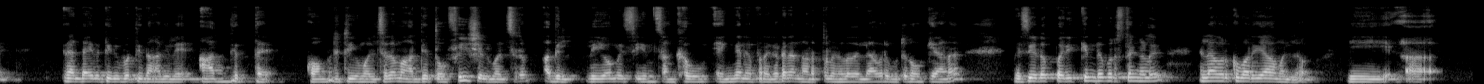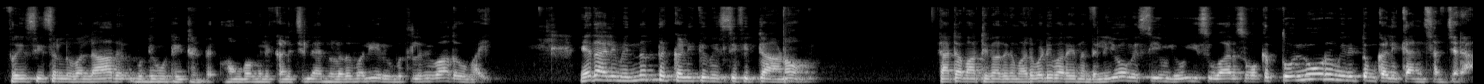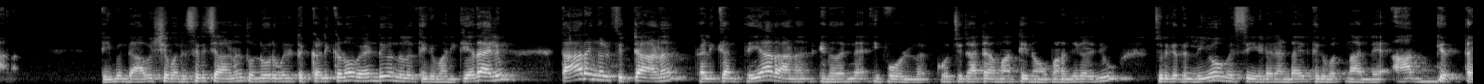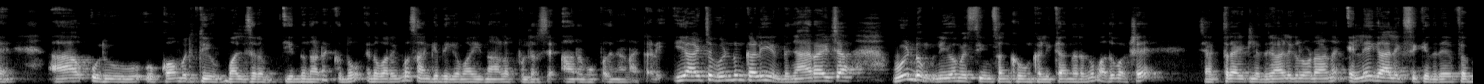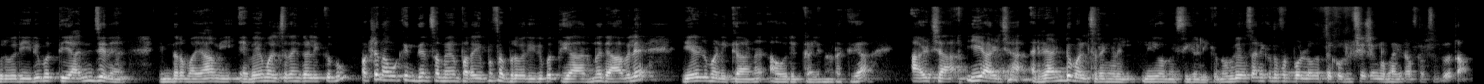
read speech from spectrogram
രണ്ടായിരത്തി ഇരുപത്തിനാലിലെ ആദ്യത്തെ കോമ്പറ്റീവ് മത്സരം ആദ്യത്തെ ഒഫീഷ്യൽ മത്സരം അതിൽ ലിയോ മെസ്സിയും സംഘവും എങ്ങനെ പ്രകടനം നടത്തുമെന്നുള്ളത് എല്ലാവരും ഉറ്റുനോക്കിയാണ്. മെസ്സിയുടെ പരിക്കിന്റെ പ്രശ്നങ്ങൾ എല്ലാവർക്കും അറിയാമല്ലോ. ഈ പ്രീ സീസണിൽ വല്ലാതെ ബുദ്ധിമുട്ടിയിട്ടുണ്ട്. ഹോങ്കോങ്ങിൽ കളിച്ചില്ല എന്നുള്ളത് വലിയ രൂപത്തിലുള്ള വിവാദവുമായി. ഏതായാലും ഇന്നത്തെ കളിക്ക് മെസ്സി ഫിറ്റാണോ ടാറ്റ മാർട്ടിനോ അതിന് മറുപടി പറയുന്നുണ്ട്. ലിയോ മെസ്സിയും ലൂയി സുവാരസും ഒക്കെ തൊണ്ണൂറ് മിനിറ്റും കളിക്കാൻ സജ്ജരാണ്. ടീമിന്റെ ആവശ്യമനുസരിച്ചാണ് തൊണ്ണൂറ് മിനിറ്റ് കളിക്കണോ വേണ്ടയോ എന്നുള്ളത് തീരുമാനിക്കുക. ഏതായാലും താരങ്ങൾ ഫിറ്റാണ് കളിക്കാൻ തയ്യാറാണ് എന്ന് തന്നെ ഇപ്പോൾ കോച്ച് ടാറ്റ മാർട്ടിനോ പറഞ്ഞു കഴിഞ്ഞു. ചുരുക്കത്തിൽ ലിയോ മെസ്സിയുടെ രണ്ടായിരത്തി ഇരുപത്തിനാലിലെ ആദ്യത്തെ ആ ഒരു കോമ്പറ്റീവ് മത്സരം ഇന്ന് നടക്കുന്നു എന്ന് പറയുമ്പോൾ സാങ്കേതികമായി നാളെ പുലർച്ചെ ആറ് മുപ്പതിനാണ് ആ കളി. ഈ ആഴ്ച വീണ്ടും കളിയുണ്ട്. ഞായറാഴ്ച വീണ്ടും ലിയോ മെസ്സിയും സംഘവും കളിക്കാൻ ഇറങ്ങും. അത് പക്ഷേ ശക്തരായിട്ടുള്ള എതിരാളികളോടാണ് എൽ എ ഗാലക്സിക്കെതിരെ ഫെബ്രുവരി ഇരുപത്തി അഞ്ചിന് ഇന്റർ മയാമി എവേ മത്സരം കളിക്കുന്നു. പക്ഷെ നമുക്ക് ഇന്ത്യൻ സമയം പറയുമ്പോൾ ഫെബ്രുവരി ഇരുപത്തിയാറിന് രാവിലെ ഏഴ് മണിക്കാണ് ആ ഒരു കളി നടക്കുക. ആഴ്ച ഈ ആഴ്ച രണ്ട് മത്സരങ്ങളിൽ ലിയോ മെസ്സി കളിക്കുന്നു. വീഡിയോ അവസാനിക്കുന്ന ഫുട്ബോൾ ലോകത്തെ കുറിച്ച് റഫറൻസ് എത്താം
